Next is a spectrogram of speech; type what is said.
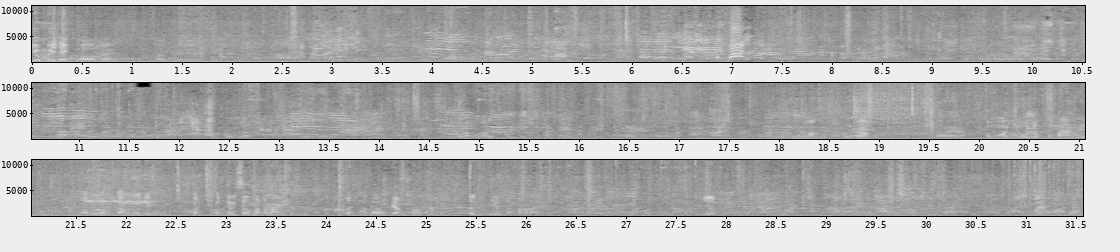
ở vô mi thịt kho tới ok đúng không có mỗi chỗ lúc của má thế ở đâu tăng rồi đấy bắt bắt tiếng tới mặt lại tình là bọn kèm vào tự nhiên nó mặt lại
